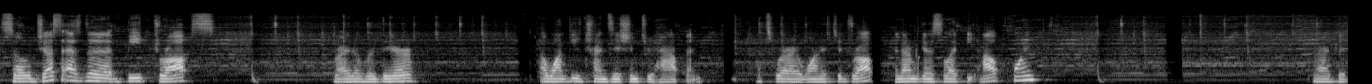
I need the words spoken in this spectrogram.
So just as the beat drops right over there, I want the transition to happen. That's where I want it to drop. And then I'm going to select the out point. Drag it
